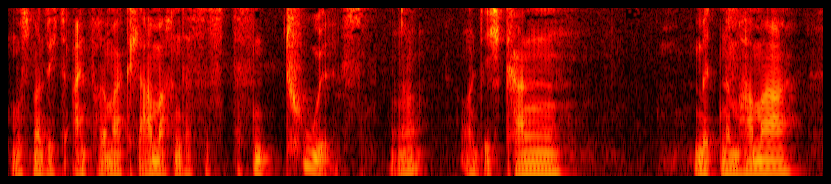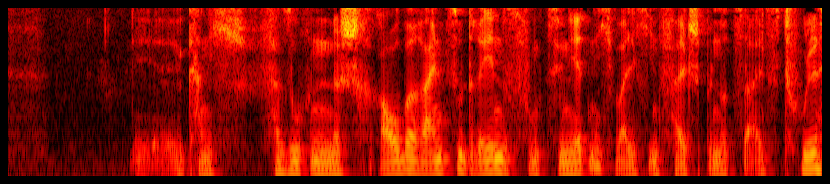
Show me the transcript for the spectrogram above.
muss man sich einfach immer klar machen, das, ist, das sind Tools. Ne? Und ich kann mit einem Hammer äh, kann ich versuchen, eine Schraube reinzudrehen. Das funktioniert nicht, weil ich ihn falsch benutze als Tool.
